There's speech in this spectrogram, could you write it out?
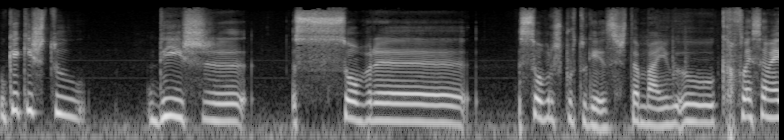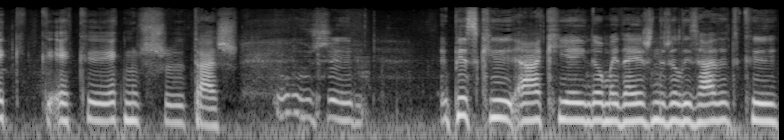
O que é que isto diz uh, sobre, sobre os portugueses também? O, que reflexão é que, é que, é que nos traz? Os, penso que há aqui ainda uma ideia generalizada de que,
